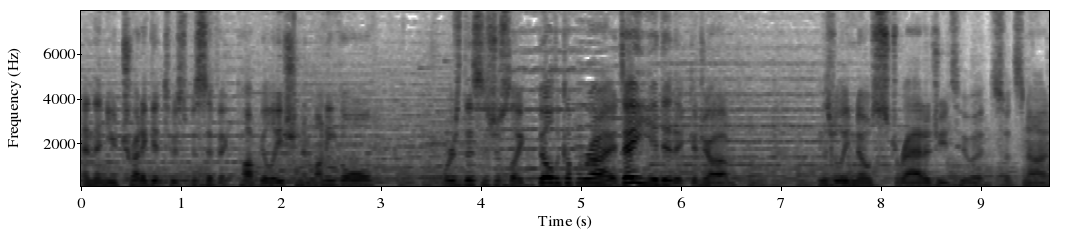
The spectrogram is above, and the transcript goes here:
and then you try to get to a specific population and money goal. Whereas this is just like, build a couple rides, hey, you did it, good job. And there's really no strategy to it, so it's not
